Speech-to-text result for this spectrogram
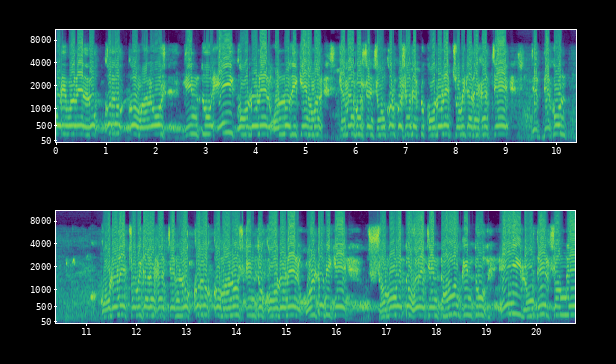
পরিমাণে লক্ষ লক্ষ মানুষ কিন্তু এই কর্ডনের অন্যদিকে আমার ক্যামেরা পার্সন শঙ্কর প্রসাদ একটু কর্ডনের ছবিটা দেখাচ্ছে, যে দেখুন, কর্ডনের ছবিটা দেখাচ্ছেন লক্ষ লক্ষ মানুষ কিন্তু কর্ডনের উল্টো দিকে সমবেত হয়েছেন, তারাও কিন্তু এই রথের সঙ্গে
